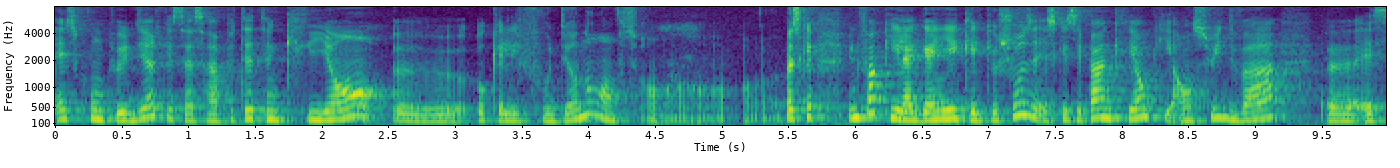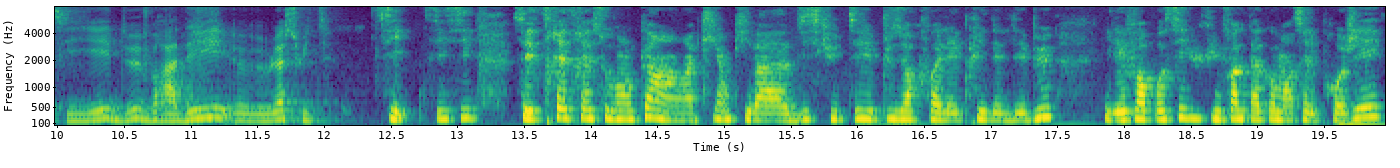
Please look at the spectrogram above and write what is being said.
est-ce qu'on peut dire que ça sera peut-être un client auquel il faut dire non Parce qu'une fois qu'il a gagné quelque chose, est-ce que c'est pas un client qui ensuite va euh, essayer de brader euh, la suite? Si, si, si. C'est très très souvent le cas. Hein. Un client qui va discuter plusieurs fois les prix dès le début, il est fort possible qu'une fois que tu as commencé le projet,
